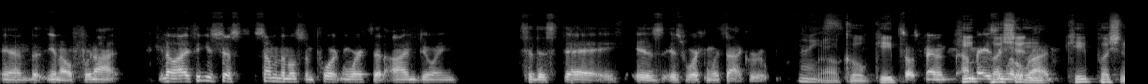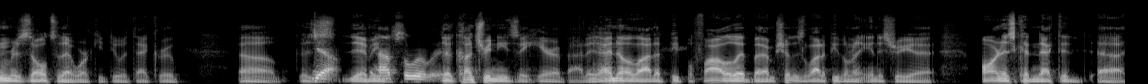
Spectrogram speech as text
And you know, if we're not, you know, I think it's just some of the most important work that I'm doing to this day is is working with that group. Nice. Well, cool. Keep So it's been an keep amazing pushing. little ride. Keep pushing results of that work you do with that group. Because Yeah, I mean, Absolutely. the country needs to hear about it. Yeah. I know a lot of people follow it, but I'm sure there's a lot of people in the industry that aren't as connected uh,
